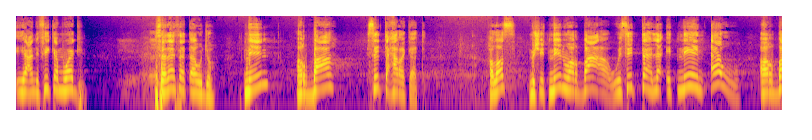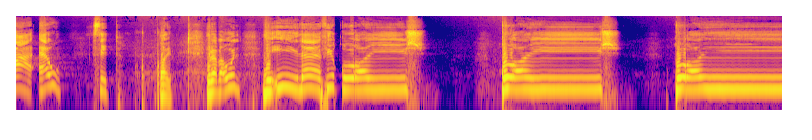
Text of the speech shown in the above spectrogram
يعني في كم وجه؟ ثلاثة أوجه. اثنين أربعة ستة حركات. خلاص؟ مش اتنين وأربعة وستة لا اتنين أو أربعة أو ستة. طيب. يبقى بقول لإيلاف قريش. قريش. قريش.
